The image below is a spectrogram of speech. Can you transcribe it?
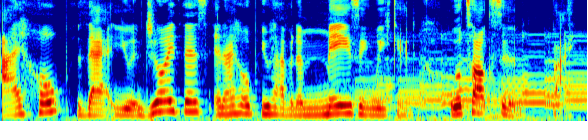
I hope that you enjoyed this and I hope you have an amazing weekend. We'll talk soon. Bye.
